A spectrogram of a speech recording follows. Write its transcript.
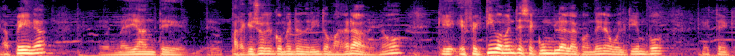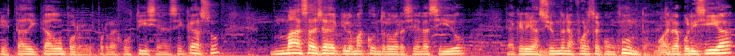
la pena eh, mediante eh, para aquellos que cometen delitos más graves, ¿no? que efectivamente se cumpla la condena o el tiempo este, que está dictado por, por la justicia en ese caso, más allá de que lo más controversial ha sido la creación de una fuerza conjunta entre Bueno. la policía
